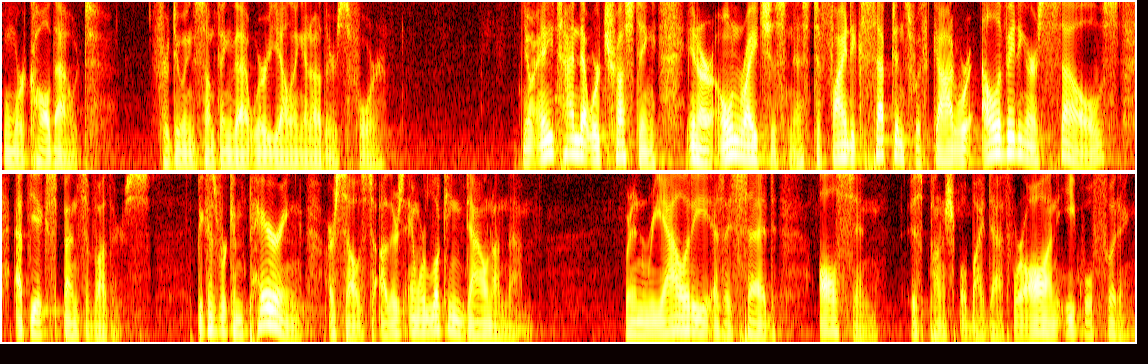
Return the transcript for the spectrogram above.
when we're called out for doing something that we're yelling at others for. You know, anytime that we're trusting in our own righteousness to find acceptance with God, we're elevating ourselves at the expense of others because we're comparing ourselves to others and we're looking down on them. But in reality, as I said, all sin is punishable by death. We're all on equal footing.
